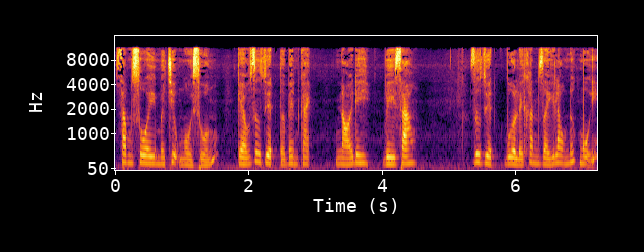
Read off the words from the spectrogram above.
Xong xuôi mới chịu ngồi xuống, kéo Dư Duyệt tới bên cạnh. Nói đi, vì sao? Dư Duyệt vừa lấy khăn giấy lau nước mũi,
